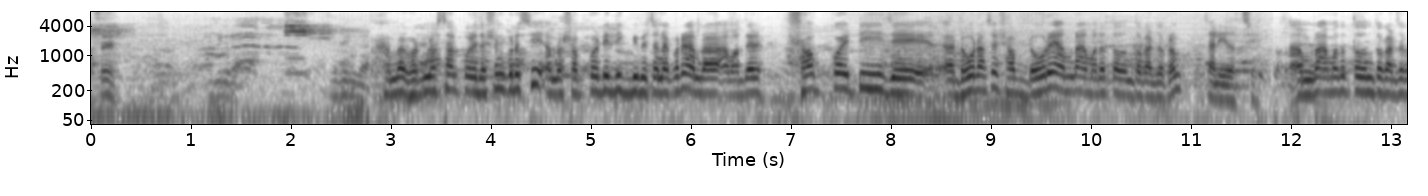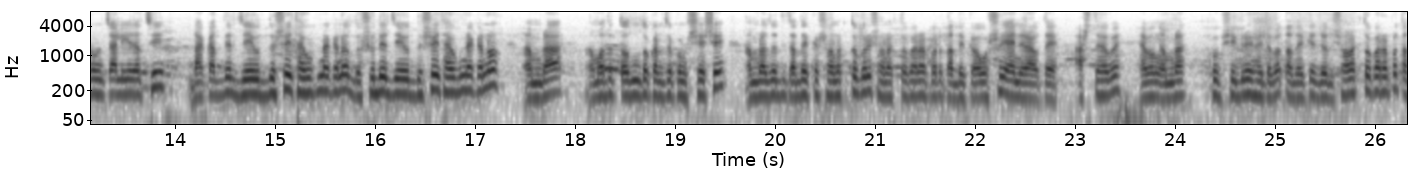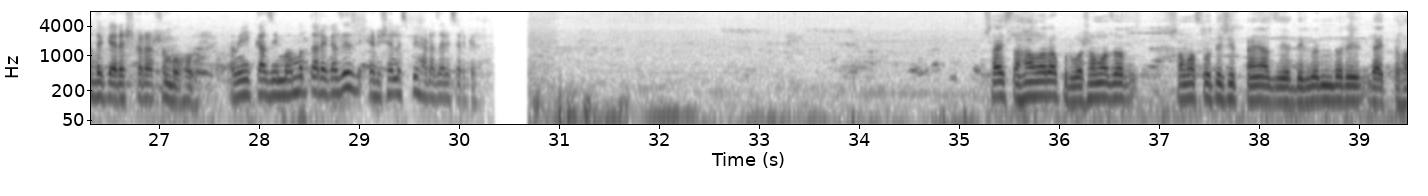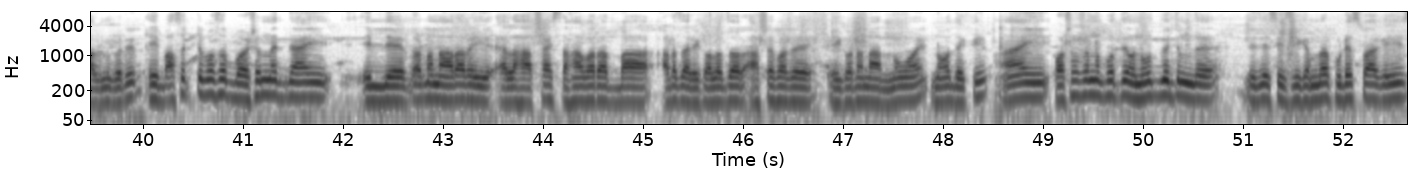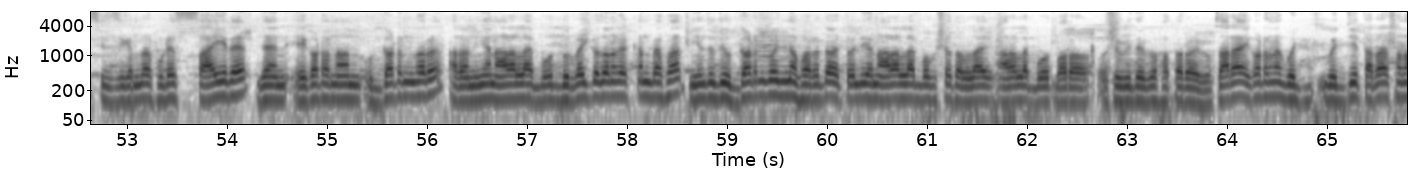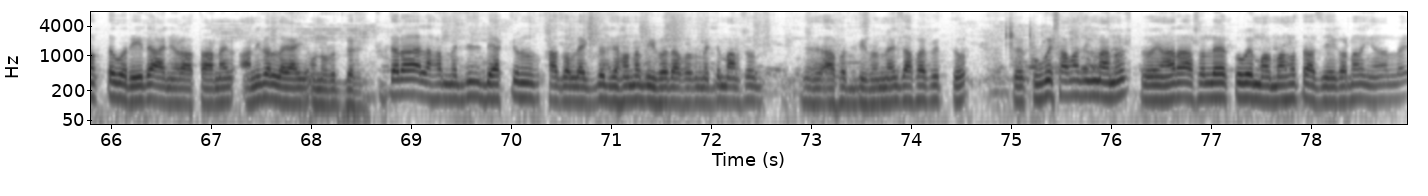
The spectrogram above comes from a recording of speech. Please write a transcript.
আছে? আমরা ঘটনাস্থল পরিদর্শন করেছি, আমরা সব কয়টি দিক বিবেচনা করে আমরা আমাদের সব কয়টি যে ডোর আছে, সব ডোরে আমরা আমাদের তদন্ত কার্যক্রম চালিয়ে যাচ্ছি। আমরা আমাদের তদন্ত কার্যক্রম চালিয়ে যাচ্ছি। ডাকাতদের যে উদ্দেশ্যই থাকুক না কেন দস্যুদের যে উদ্দেশ্যই থাকুক না কেন, আমরা আমাদের তদন্ত কার্যক্রম শেষে আমরা যদি তাদেরকে শনাক্ত করি, শনাক্ত করার পরে তাদেরকে অবশ্যই আইনের আওতায় আসতে হবে এবং আমরা খুব শীঘ্রই হয়তো বা তাদেরকে যদি শনাক্ত করার পর তাদেরকে অ্যারেস্ট করা সম্ভব হবে। আমি Kazi Mohammad Tarek Aziz additional SP Hathazari circle শাহিস্তা হাওয়ারা পূর্ব সমাজের সমাজ পাই আজ দীর্ঘদিন ধরে দায়িত্ব পালন করি এই বাষট্টি বছর বয়সের মধ্যে ইল্লে ঘটনা আর এই এলাহার শাহিস্তা হাওয়ারাত বা আটাজারি কলেজের আশেপাশে এই ঘটনা নয় ন দেখি। আমি প্রশাসনের প্রতি অনুরোধ করছিলাম যে এই যে সিসি ক্যামেরা ফুটেজ পাওয়া গেছে, সিসি ক্যামেরা ফুটেজ চাইরে যেন এই ঘটনা উদ্ঘাটন করে। আর নিয়ে নারালায় বহুত দুর্ভাগ্যজনক একখান ব্যাপার। নিয়ে যদি উদ্ঘাটন করি না পরে দেয়, তাহলে নারালায় ভবিষ্যৎ আল্লাহ নারালায় বহুত বড় অসুবিধা হইব হতর হইব যারা এই ঘটনা গজ্জি তারা শনাক্ত করে এটা আইনের আনাই- আনিবার লাগে আমি অনুরোধ করি। তারা আলহামদ ব্যক্তি কাজল লাগবে যেন বিপদ আপদ মধ্যে মানুষের আপদ বিপদ নাই, জাফা পেত তো খুবই সামাজিক মানুষ, তো ইহারা আসলে খুবই মর্মাহত আছে এই ঘটনা, ইহার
